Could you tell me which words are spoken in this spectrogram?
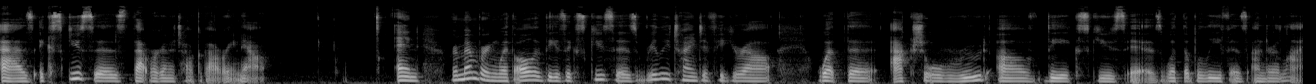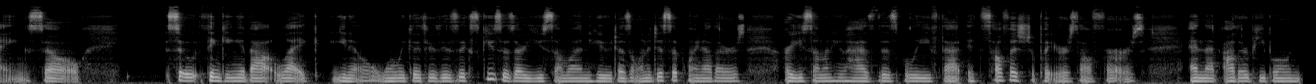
as excuses that we're going to talk about right now. And remembering with all of these excuses, really trying to figure out what the actual root of the excuse is, what the belief is underlying. So, so thinking about like you know when we go through these excuses are you someone who doesn't want to disappoint others? Are you someone who has this belief that it's selfish to put yourself first and that other people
